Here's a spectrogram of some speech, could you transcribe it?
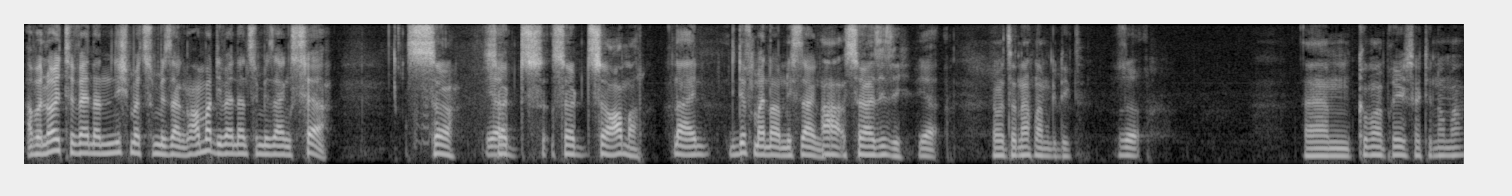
aber Leute werden dann nicht mehr zu mir sagen, Mama, die werden dann zu mir sagen, Sir. Sir. Ja. Sir, Sir, Sir Omar. Nein, die dürfen meinen Namen nicht sagen. Ah, Sir Azizi. Ja, Wir haben uns den Nachnamen gelegt. so. Ähm, guck mal, Bre, ich sag dir nochmal.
